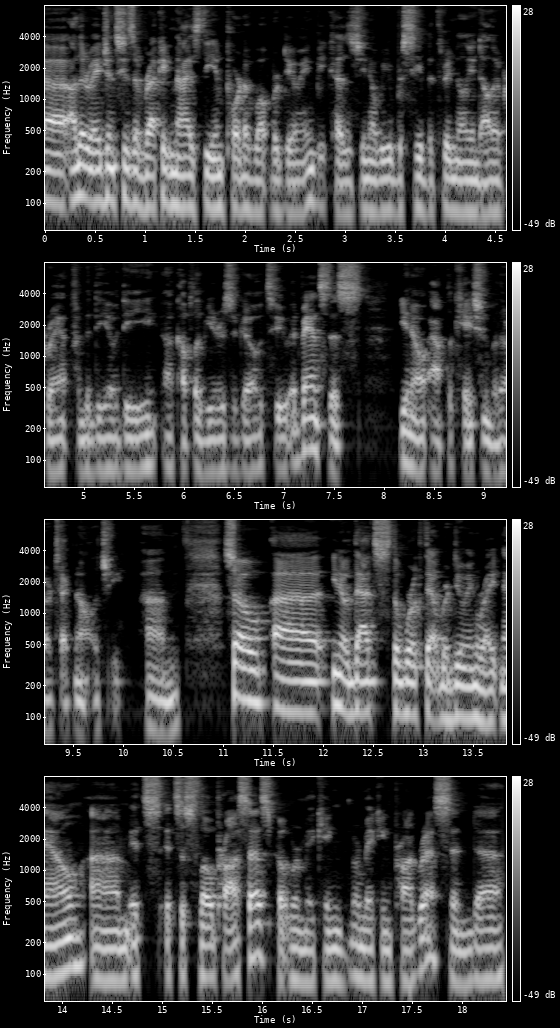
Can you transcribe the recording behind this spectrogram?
uh, other agencies have recognized the import of what we're doing because you know we received a three million dollar grant from the DoD a couple of years ago to advance this you know application with our technology. Um, so uh, you know that's the work that we're doing right now. Um, it's it's a slow process, but we're making we're making progress and. Uh,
